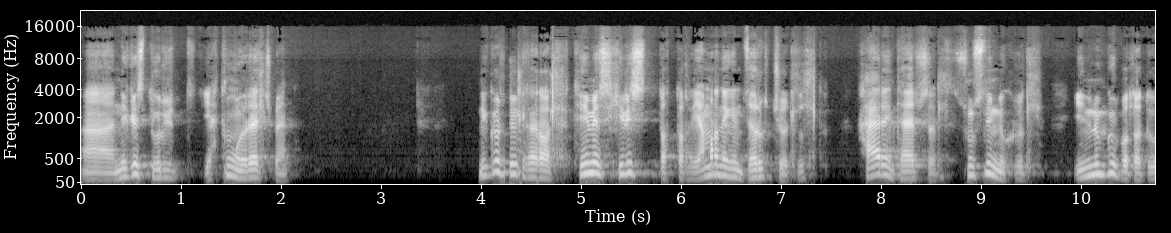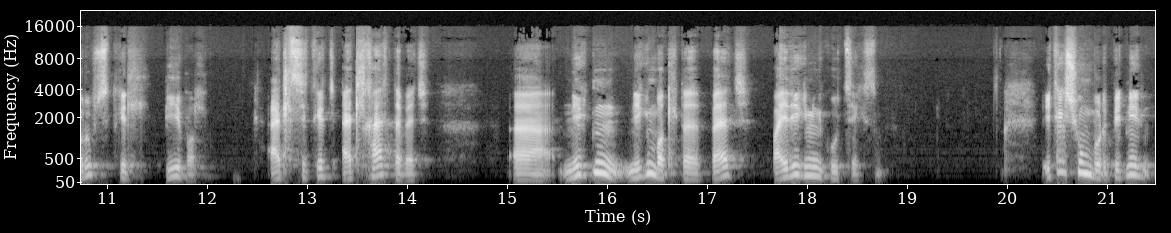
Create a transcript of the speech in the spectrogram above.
1-ээс 4-д ятган урайлж байна. Нэгдүгээр зүйлийг харуул. Тиймээс Христ дотор ямар нэгэн зоригжуулалт, хайрын тайвшрал, сүнсний нөхрөл, инэрэнгүй болоод өрөв сэтгэл бий бол адил сэтгэж адил хайртай байж нэгдэн нэгэн бодолтой байж баярыг минь гүйцээ гэсэн. Итгэж хүн бүр бидний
